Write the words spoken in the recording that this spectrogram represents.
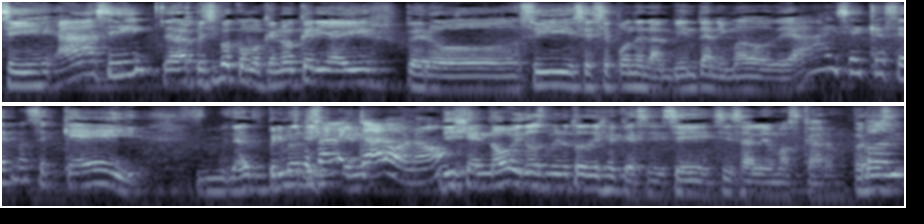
Sí, ah, sí. Al principio como que no quería ir, pero sí se, se pone el ambiente animado de, ay, sí hay que hacer no sé qué. Y primero dije sale que caro, ¿no? Dije no y dos minutos dije que sí, sí, sí salió más caro. Pero sí,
